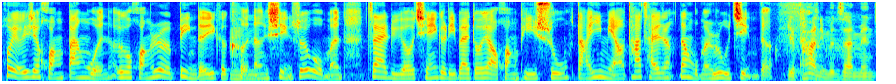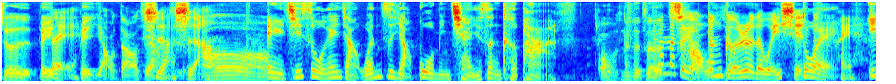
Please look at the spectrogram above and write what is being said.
会有一些黄斑纹，有个黄热病的一个可能性。嗯、所以我们在旅游前一个礼拜都要黄皮书打疫苗，它才让让我们入境的。也怕你们在那边就是被被咬到这样。是啊，是啊。哦，哎、欸，其实我跟你讲，蚊子咬过敏起来也是很可怕。哦，那个真的，它那个有登革热的危险。对，一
